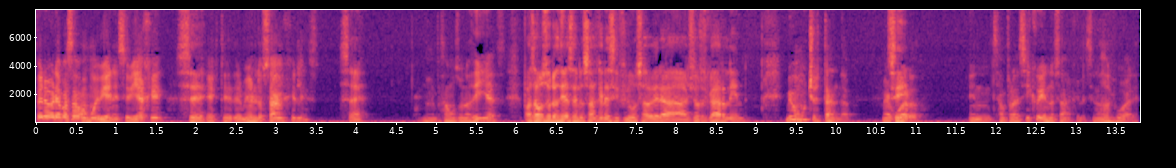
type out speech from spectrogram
Pero la pasamos muy bien ese viaje. sí, Este terminó en Los Ángeles. sí. Pasamos unos días. Pasamos unos días en Los Ángeles y fuimos a ver a George Garlin. Vimos mucho stand-up, me Sí. acuerdo. En San Francisco y en Los Ángeles, en los dos lugares.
